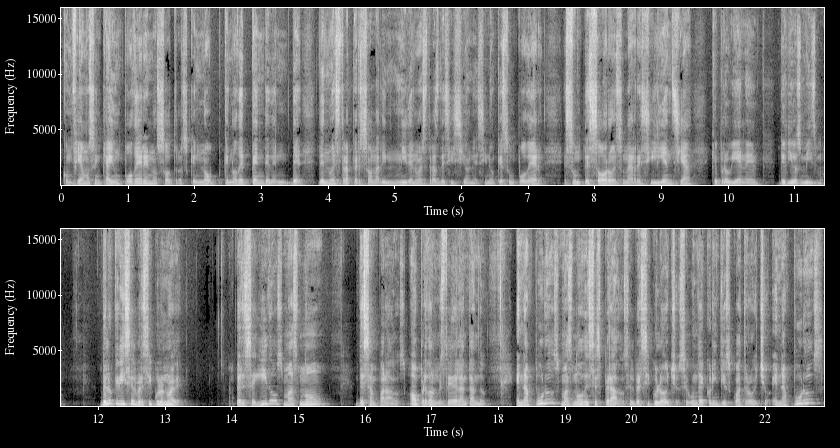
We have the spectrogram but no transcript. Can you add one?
Confiamos en que hay un poder en nosotros que no, que no depende de, nuestra persona ni de nuestras decisiones, sino que es un poder, es un tesoro, es una resiliencia que proviene de Dios mismo. Ve lo que dice el versículo 9. Perseguidos, mas no desamparados. Oh, perdón, me estoy adelantando. En apuros, mas no desesperados. El versículo 8, 2 Corintios 4, 8. En apuros,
